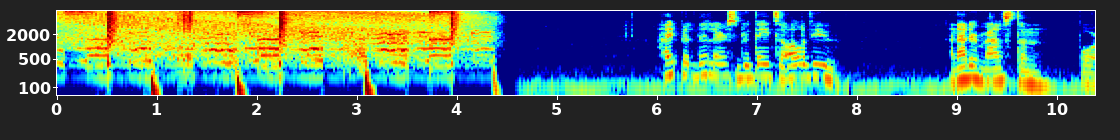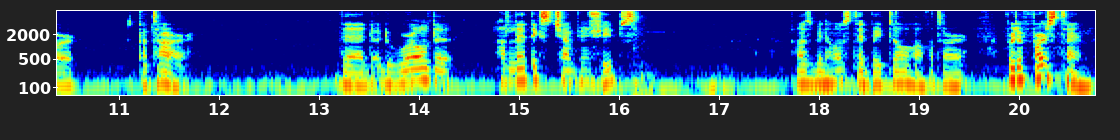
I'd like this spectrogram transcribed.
Hi Pildealers, good day to all of you. Another milestone for Qatar. The, the World Athletics Championships has been hosted by Doha, Qatar for the first time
